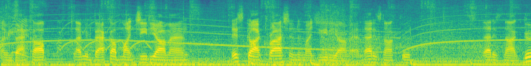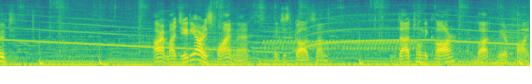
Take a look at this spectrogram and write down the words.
Let me back up. Let me back up my GTR man. This guy crashed into my GTR man. That is not good. That is not good. Alright, my GTR is fine, man. We just got some dust on the car, but we are fine.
